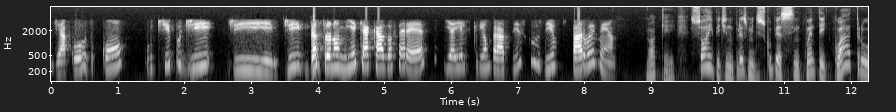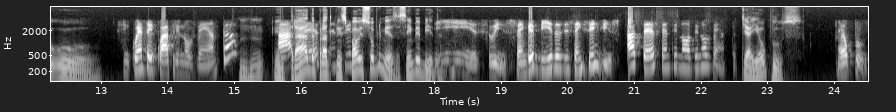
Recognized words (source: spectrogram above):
de acordo com o tipo de, de, de gastronomia que a casa oferece e aí eles criam pratos exclusivos para o evento. Ok. Só repetindo o preço, me desculpe, é 54 o... R$ 54,90 Uhum. Entrada, prato cento e- principal e sobremesa, sem bebida. Isso, isso. Sem bebidas e sem serviço. Até R$ 109,90. Que aí é o plus. É o plus.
